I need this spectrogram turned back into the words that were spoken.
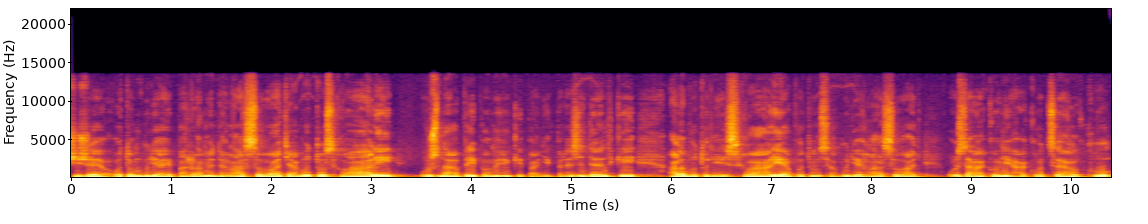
Čiže o tom bude aj parlament hlasovať a buď to schváli, uzná pripomienky pani prezidentky, alebo to neschváli a potom sa bude hlasovať o zákone ako celku.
